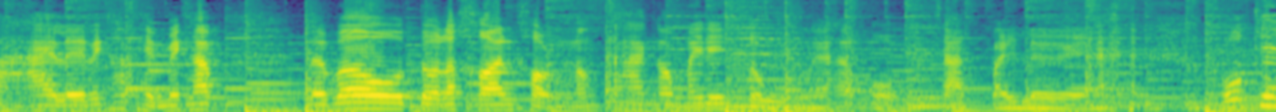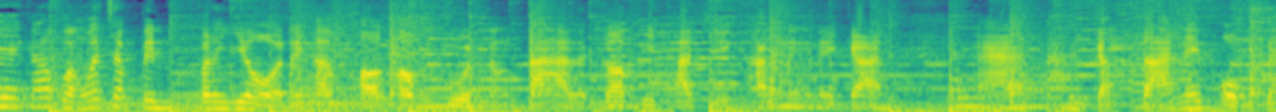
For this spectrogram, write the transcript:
บายๆเลยนะครับ เห็นไหมครับเลเวลตัวละครของน้องต้าก็ไม่ได้สูงนะครับผมจัดไปเลยนะ โอเคครับหวังว่าจะเป็นประโยชน์นะครับ ขอขอบคุณน้องต้าแล้วก็พี่ทัชอีกครั้งหนึ่งในการตั้งกับตานให้ผมแบ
